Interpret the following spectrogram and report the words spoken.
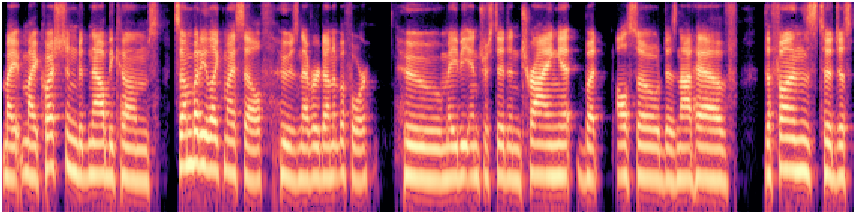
my my question now becomes somebody like myself who's never done it before, who may be interested in trying it, but also does not have the funds to just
